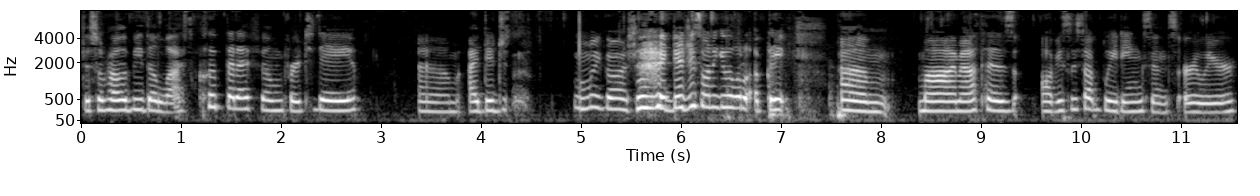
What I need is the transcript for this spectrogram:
this will probably be the last clip that I film for today. Um I did just Oh my gosh, I did just want to give a little update. Um my mouth has obviously stopped bleeding since earlier.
